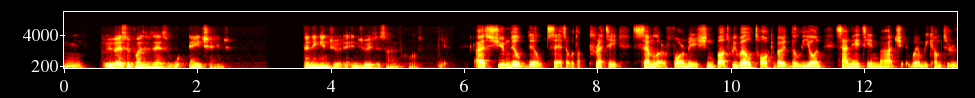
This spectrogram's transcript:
Mm. I'd be very surprised if there's a change. Pending injury, injuries aside, of course. Yeah. I assume they'll they'll set up with a pretty similar formation, but we will talk about the Lyon Saint Etienne match when we come to uh,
